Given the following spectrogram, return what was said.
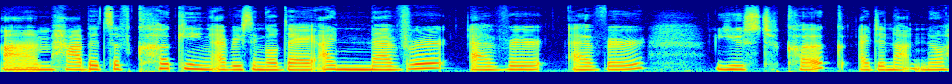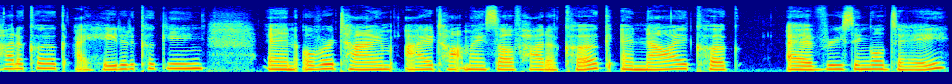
um, habits of cooking every single day. I never, ever, ever used to cook. I did not know how to cook. I hated cooking. And over time, I taught myself how to cook. And now I cook every single day.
